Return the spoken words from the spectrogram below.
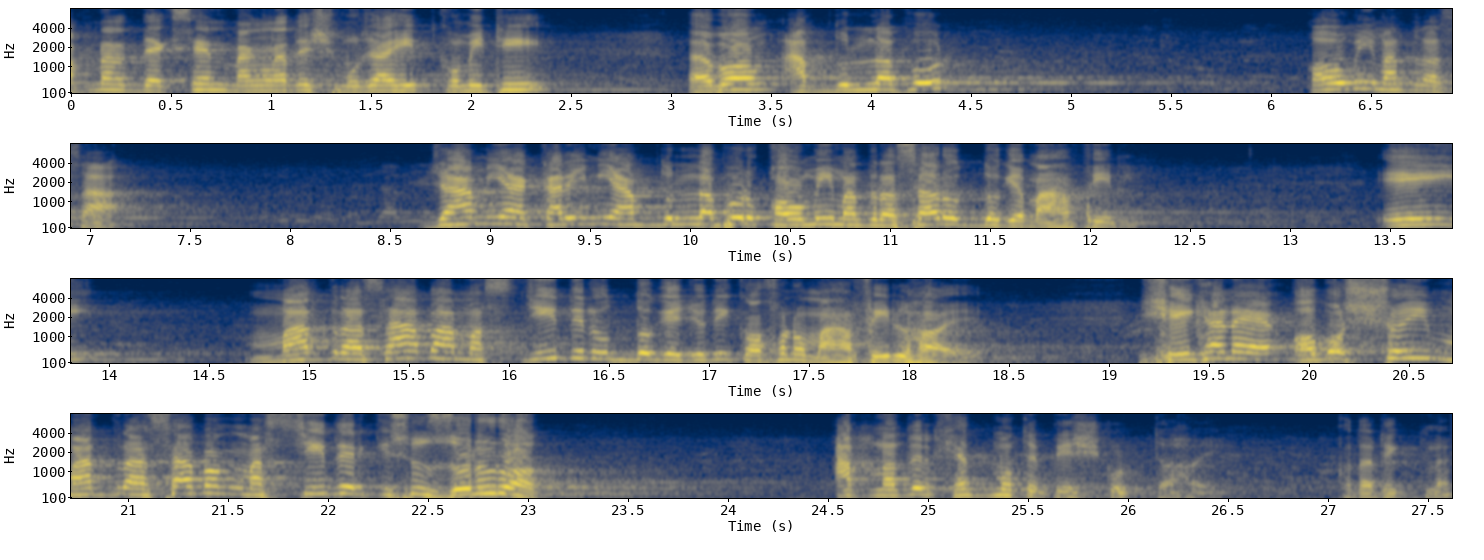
আপনারা দেখছেন বাংলাদেশ মুজাহিদ কমিটি এবং আবদুল্লাপুর কৌমি মাদ্রাসা, জামিয়া কারিমি আবদুল্লাপুর কৌমি মাদ্রাসার উদ্যোগে মাহফিল। এই মাদ্রাসা বা মসজিদের উদ্যোগে যদি কখনো মাহফিল হয় সেইখানে অবশ্যই মাদ্রাসা এবং মসজিদের কিছু জরুরত আপনাদের খেদমতে পেশ করতে হয়। কথা ঠিক না?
